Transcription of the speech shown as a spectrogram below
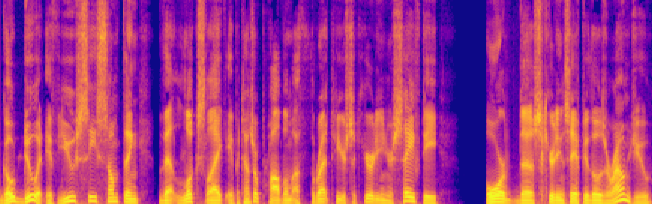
Go do it. If you see something that looks like a potential problem, a threat to your security and your safety, or the security and safety of those around you,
